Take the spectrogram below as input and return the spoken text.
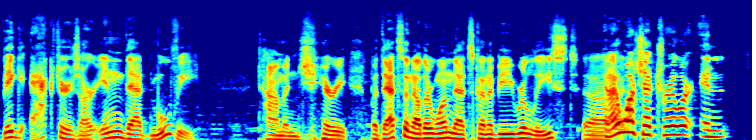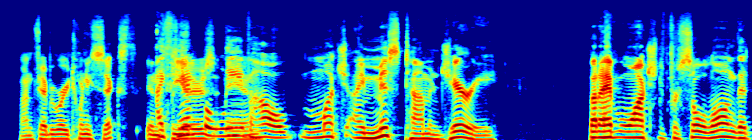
big actors are in that movie, Tom and Jerry. But that's another one that's going to be released uh, And I watched that trailer and on February 26th in theaters. I can't believe and- how much I miss Tom and Jerry, but I haven't watched it for so long that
